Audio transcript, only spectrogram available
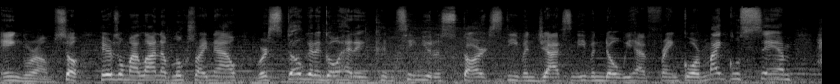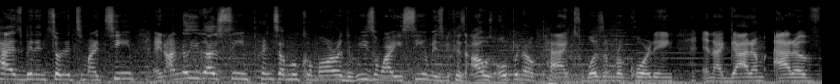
Ingram. So here's what my lineup looks right now. We're still going to go ahead and continue to start Steven Jackson even though we have Frank Gore. Michael Sam has been inserted to my team and I know you guys seen Prince Amukamara. The reason why you see him is because I was opening up packs, wasn't recording, and I got him out of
